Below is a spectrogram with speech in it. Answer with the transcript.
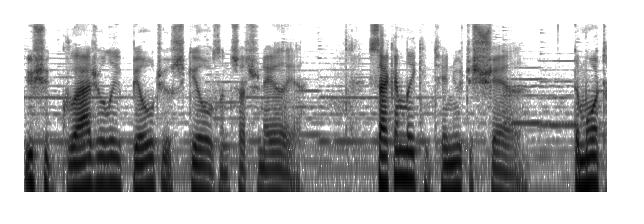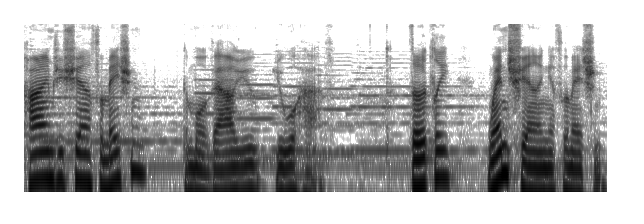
you should gradually build your skills in such an area. Secondly, continue to share. The more times you share information, the more value you will have. Thirdly, when sharing information,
